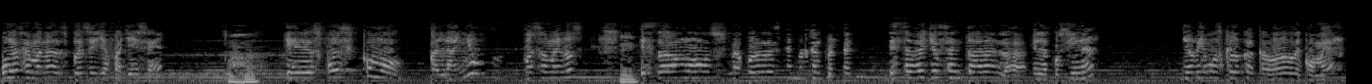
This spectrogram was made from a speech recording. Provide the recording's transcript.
una semana después ella fallece. ajá, Y después como al año, más o menos, sí. estábamos, me acuerdo de esta imagen perfecta, estaba yo sentada en la, en la cocina, ya habíamos creo que acabado de comer,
